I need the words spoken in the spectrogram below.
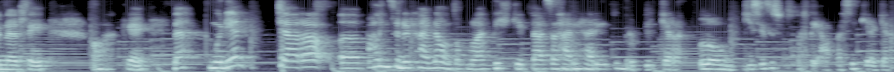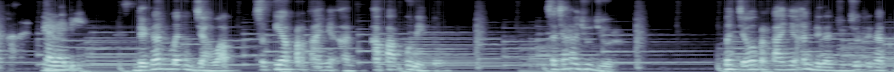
Benar sih. Oke. Okay. Nah, kemudian cara uh, paling sederhana untuk melatih kita sehari-hari itu berpikir logis itu seperti apa sih kira-kira kayak ya. di? dengan menjawab setiap pertanyaan apa pun itu secara jujur. Menjawab pertanyaan dengan jujur dengan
